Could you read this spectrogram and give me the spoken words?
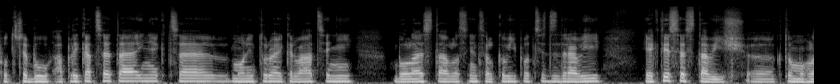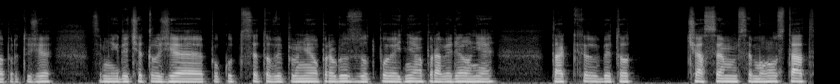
potřebu aplikace té injekce, monitoruje krvácení, bolest a vlastně celkový pocit zdraví. Jak ty se stavíš eh, k tomuhle, protože jsem někde četl, že pokud se to vyplňuje opravdu zodpovědně a pravidelně, tak by to časem se mohlo stát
